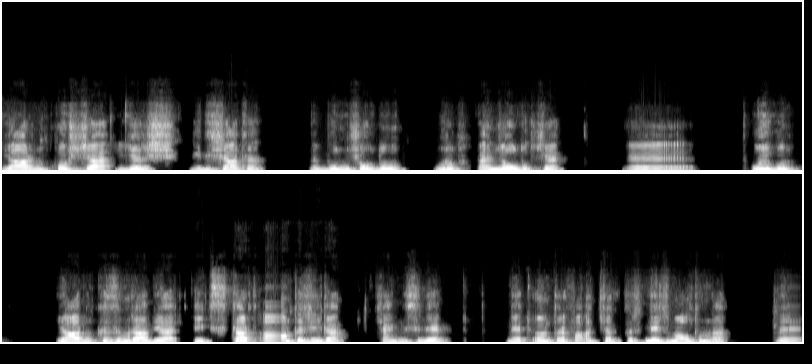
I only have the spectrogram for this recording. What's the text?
yarın koşacağı yarış gidişatı ve bulmuş olduğu grup bence oldukça e, uygun. Yarın Kızım Rabia ilk start avantajıyla kendisini net ön tarafa atacaktır Necmi Altın'la ve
